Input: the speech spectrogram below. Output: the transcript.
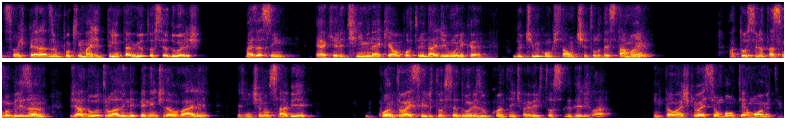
são esperados um pouquinho mais de 30 mil torcedores, mas assim, é aquele time né, que é a oportunidade única do time conquistar um título desse tamanho. A torcida está se mobilizando. Já do outro lado, Independente Del Vale, a gente não sabe quanto vai ser de torcedores, o quanto a gente vai ver de torcida deles lá. Então acho que vai ser um bom termômetro.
